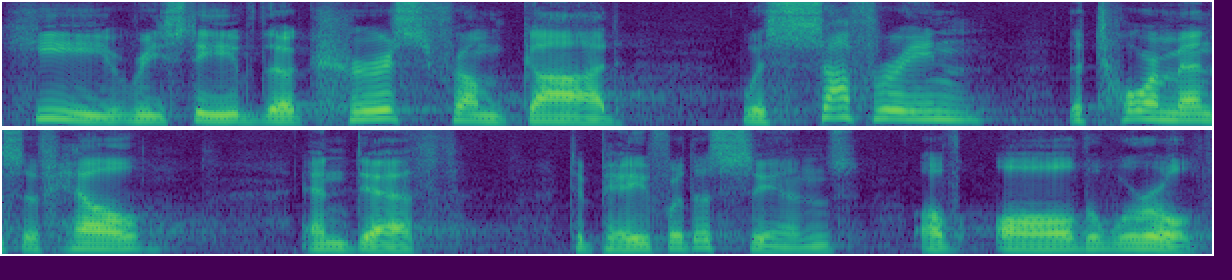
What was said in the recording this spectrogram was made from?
he received the curse from God with suffering the torments of hell and death to pay for the sins of all the world.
